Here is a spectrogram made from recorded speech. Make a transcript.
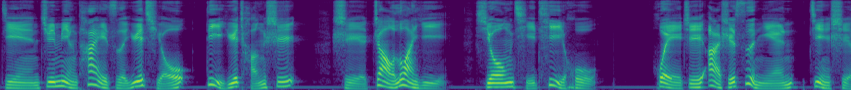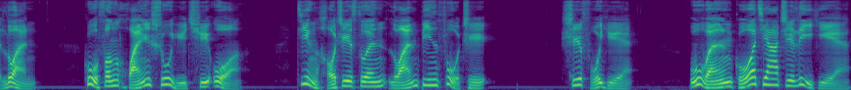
今君命太子曰求。”帝曰：“成师，使赵乱矣。兄其替乎？”惠之二十四年，晋使乱，故封桓叔于曲沃。靖侯之孙栾宾附之。师服曰：“吾闻国家之利也，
